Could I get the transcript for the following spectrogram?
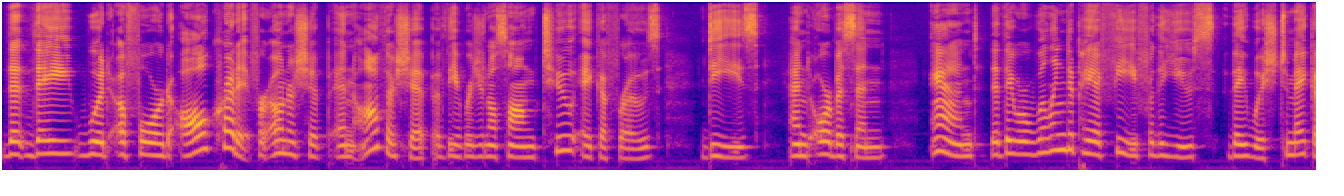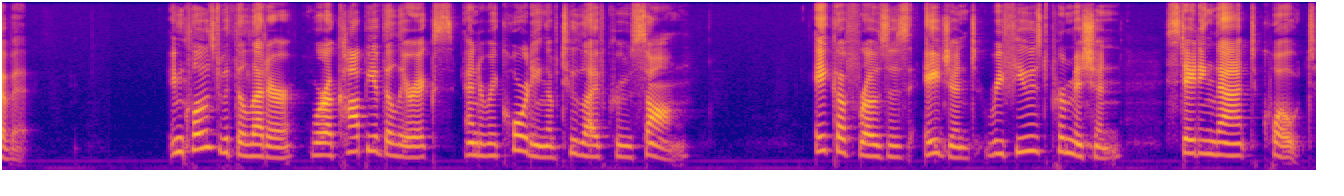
that they would afford all credit for ownership and authorship of the original song to Acuff Rose, Dees, and Orbison, and that they were willing to pay a fee for the use they wished to make of it. Enclosed with the letter were a copy of the lyrics and a recording of Two Live Crew's song. Acuff Rose's agent refused permission, stating that, quote,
